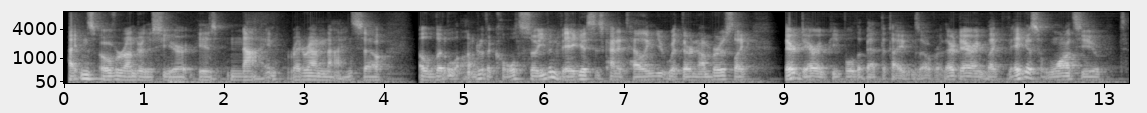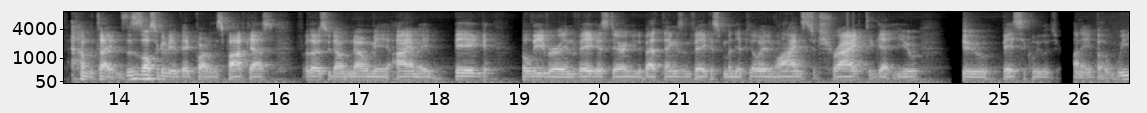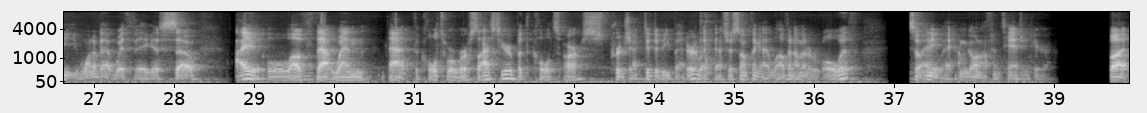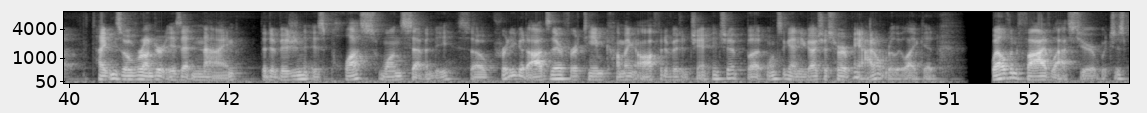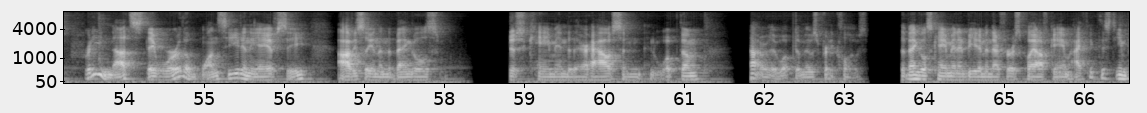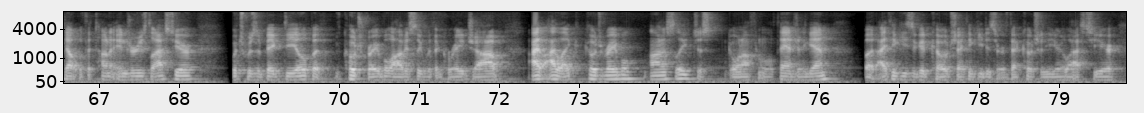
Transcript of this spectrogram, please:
Titans over under this year is nine, right around nine. So, a little under the Colts. So, even Vegas is kind of telling you with their numbers, like they're daring people to bet the Titans over. They're daring, like Vegas wants you to bet on the Titans. This is also going to be a big part of this podcast. For those who don't know me, I am a big believer in Vegas daring you to bet things and Vegas manipulating lines to try to get you to basically lose your money. But we want to bet with Vegas. So I love that when that the Colts were worse last year, but the Colts are projected to be better. Like that's just something I love and I'm going to roll with. So anyway, I'm going off on a tangent here. But Titans over under is at nine. The division is plus 170. So pretty good odds there for a team coming off a division championship. But once again, you guys just heard me. I don't really like it. 12 and 5 last year, which is pretty nuts. They were the one seed in the AFC, obviously, and then the Bengals just came into their house and, and whooped them. Not really whooped them, it was pretty close. The Bengals came in and beat them in their first playoff game. I think this team dealt with a ton of injuries last year, which was a big deal. But Coach Vrabel, obviously, with a great job. I, I like Coach Vrabel, honestly. Just going off on a little tangent again, but I think he's a good coach. I think he deserved that Coach of the Year last year.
